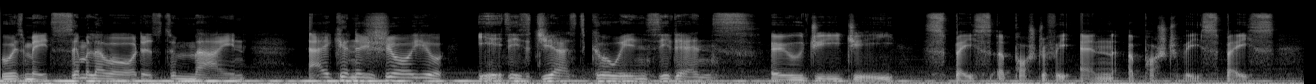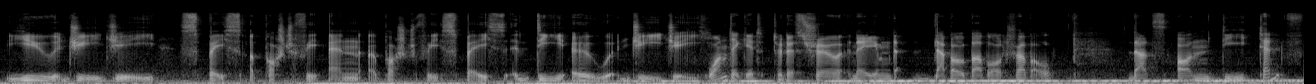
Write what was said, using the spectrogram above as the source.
who has made similar orders to mine, I can assure you it is just coincidence. OGG space apostrophe N apostrophe space UGG space apostrophe N apostrophe space D-O-G-G. One ticket to this show named Double Bubble Trouble. That's on the 10th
